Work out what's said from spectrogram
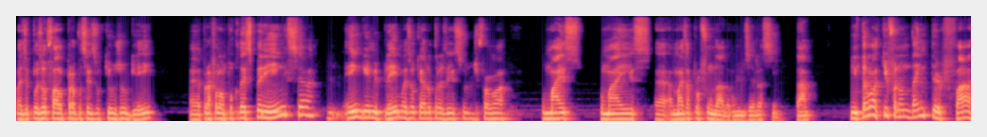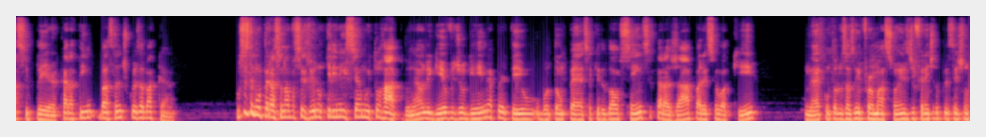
mas depois eu falo para vocês o que eu joguei é, para falar um pouco da experiência em gameplay, mas eu quero trazer isso de forma mais, mais, é, mais aprofundada, vamos dizer assim, tá? Então aqui falando da interface player, cara, tem bastante coisa bacana. O sistema operacional, vocês viram que ele inicia muito rápido, né? Eu liguei o videogame, apertei o, o botão PS aqui do DualSense, cara, já apareceu aqui, né? Com todas as informações, diferente do PlayStation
